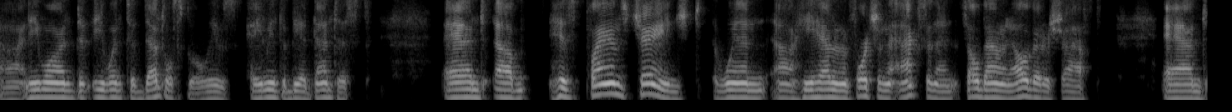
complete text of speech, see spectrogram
uh, and he wanted to, he went to dental school. He was aiming to be a dentist, and um, his plans changed when uh, he had an unfortunate accident, fell down an elevator shaft, and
